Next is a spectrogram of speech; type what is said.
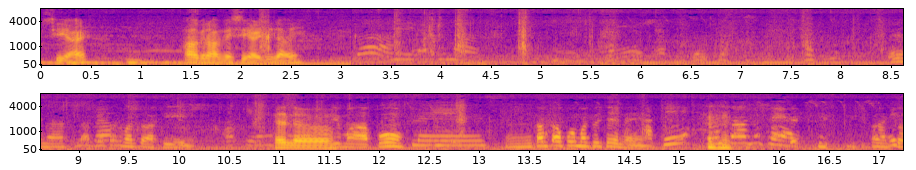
CR? Hmm. hmm ah, oh, grabe CRD lang eh. Hello. Yung mga apo. Please. Mm, kanto apo man to siya na eh. Aki? Kanto ako sir. Kanto.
